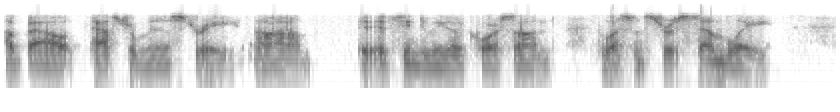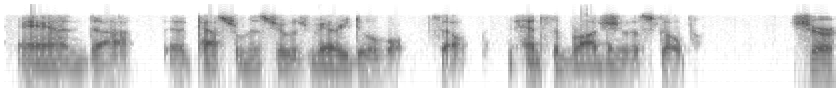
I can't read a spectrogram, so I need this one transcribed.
about pastoral ministry, um, it, it, seemed to me that a course on the Westminster Assembly and uh, uh, pastoral ministry was very doable. So, hence the broadening of the scope. Sure.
